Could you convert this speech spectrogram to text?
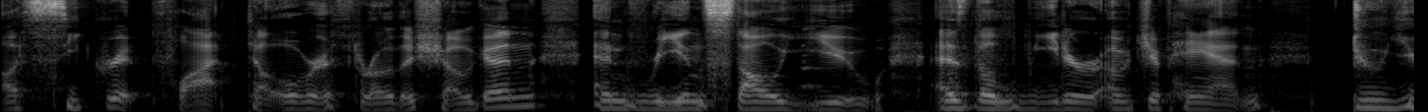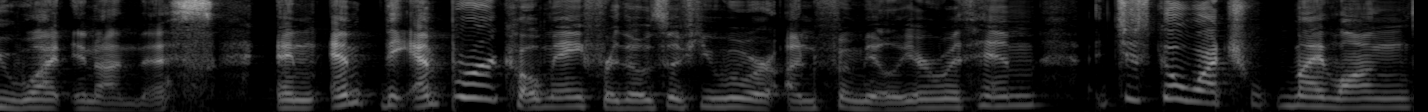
a secret plot to overthrow the shogun and reinstall you as the leader of Japan. Do you want in on this? And em- the Emperor Komei, for those of you who are unfamiliar with him, just go watch my long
